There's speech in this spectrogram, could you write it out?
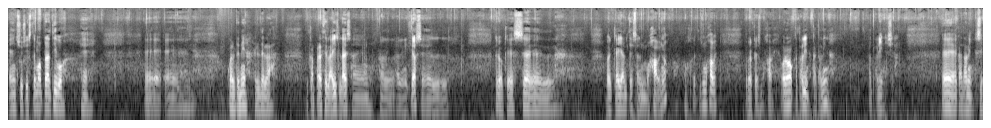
en su sistema operativo eh, eh, ¿Cuál tenía? El de la. Que aparece la isla esa al, iniciarse. El, creo que es el, el que hay antes, el Mojave, ¿no? ¿Es Mojave? Yo creo que es Mojave. O no, Catalina, Catalina. Catalina será. Eh, Catalina, sí.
